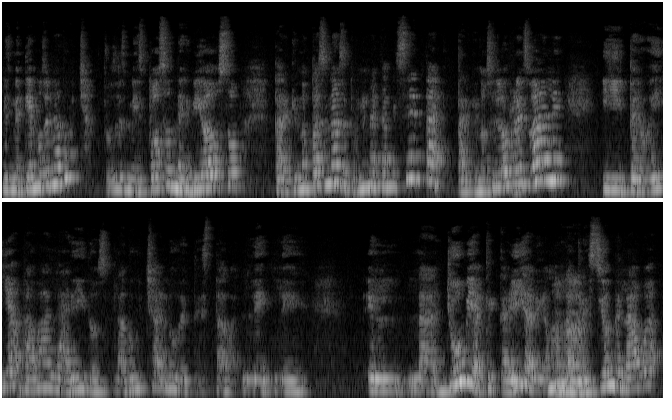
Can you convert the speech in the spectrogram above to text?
les metíamos en la ducha. Entonces mi esposo nervioso, para que no pase nada, se pone una camiseta, para que no se lo resbale, y, pero ella daba alaridos, la ducha lo detestaba, le, le, el, la lluvia que caía, digamos, la presión del agua,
